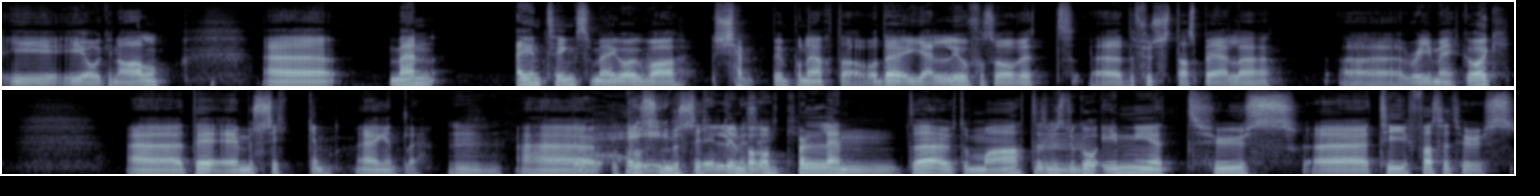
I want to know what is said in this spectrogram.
i, i originalen. Eh, men en ting som jeg òg var kjempeimponert av, og det gjelder jo for så vidt eh, det første spillet, eh, remake òg, det er musikken, egentlig. Mm. hvordan vill musikken bare musikk. blender automatisk. Hvis du går inn i et hus, eh, Tifa sitt hus,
